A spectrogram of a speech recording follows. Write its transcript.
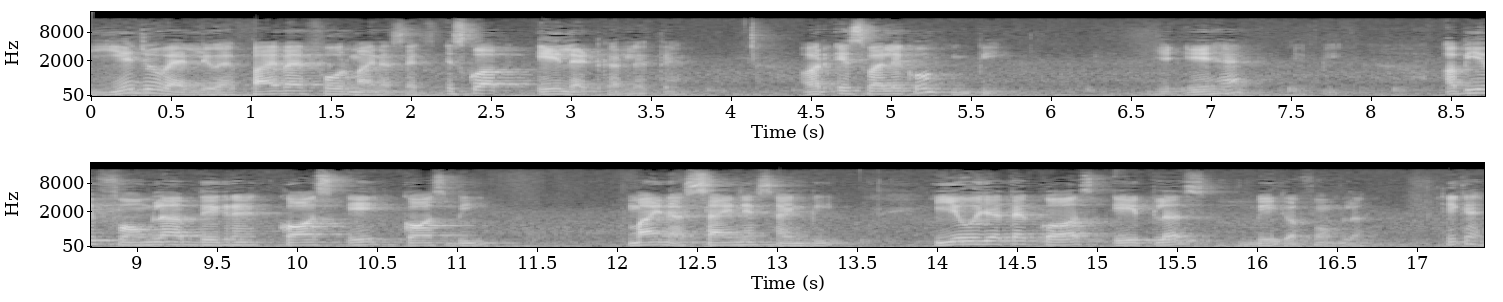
ये जो वैल्यू है pi by four minus x इसको आप ए लेट कर लेते हैं। और इस वाले को बी ये ए है, ये बी अब ये फॉर्मूला आप देख रहे हैं cos A cos B minus sine A sine B ये हो जाता है कॉस ए प्लस बी का फॉर्मूला ठीक है?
